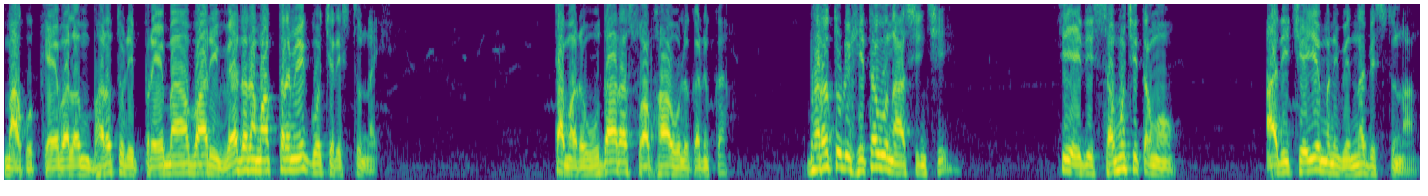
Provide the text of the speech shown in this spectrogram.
మాకు కేవలం భరతుడి ప్రేమ వారి వేదన మాత్రమే గోచరిస్తున్నాయి. తమరు ఉదార స్వభావులు కనుక భరతుడి హితవు నాశించి ఏది సముచితమో అది చేయమని విన్నవిస్తున్నాను.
